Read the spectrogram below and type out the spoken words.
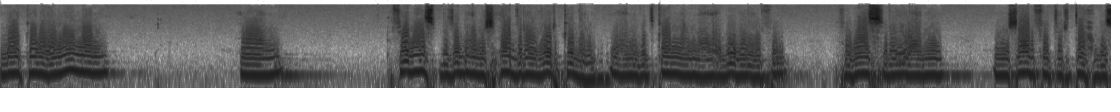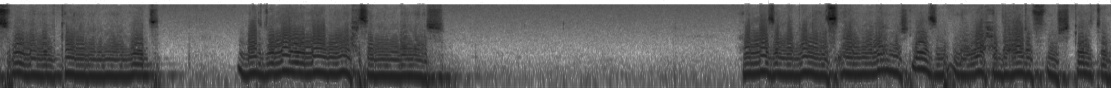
لكن في ناس بتبقى مش قادرة غير كده. يعني بتكمل مع أبوها في في مصر يعني ومش عارفة ترتاح بسهولة للكائن الموجود. برضه لا أحسن من بلاش. هل لازم أبونا يسألني؟ لا مش لازم. لو واحد عارف مشكلته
